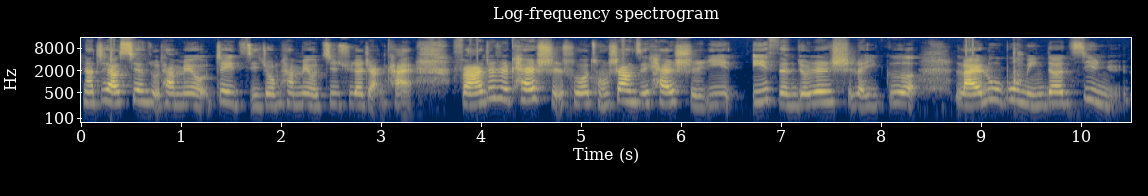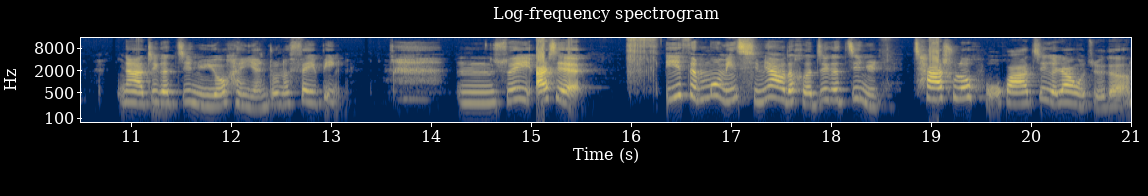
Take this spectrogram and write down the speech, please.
那这条线索他没有这集中他没有继续的展开，反而就是开始说从上集开始，伊伊森就认识了一个来路不明的妓女。那这个妓女有很严重的肺病，嗯，所以而且伊森莫名其妙的和这个妓女擦出了火花，这个让我觉得。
